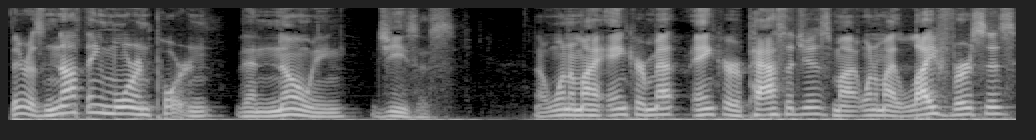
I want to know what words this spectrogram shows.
There is nothing more important than knowing Jesus. Now, one of my anchor, anchor passages, my, one of my life verses,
